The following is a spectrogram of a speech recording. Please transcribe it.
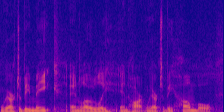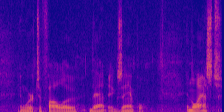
We are to be meek and lowly in heart. We are to be humble, and we're to follow that example. And the last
